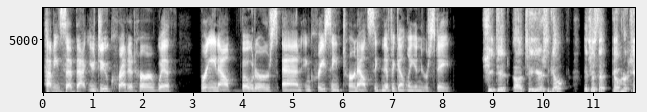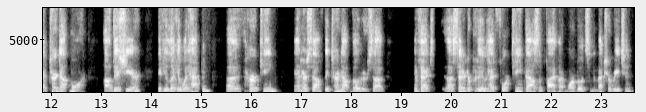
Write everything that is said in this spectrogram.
Having said that, you do credit her with bringing out voters and increasing turnout significantly in your state. She did uh, two years ago. It's just that Governor Kemp turned out more. Uh, this year, if you look at what happened, uh, her team and herself, they turned out voters. Uh, in fact, uh, Senator Perdue had 14,500 more votes in the metro region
